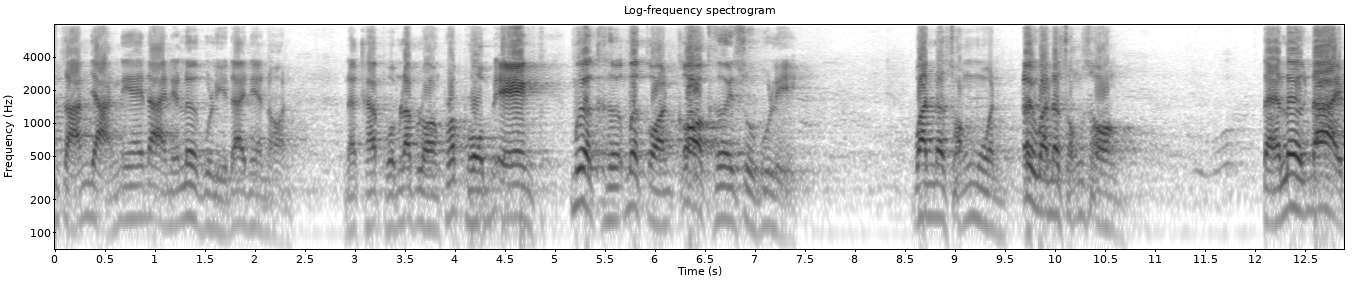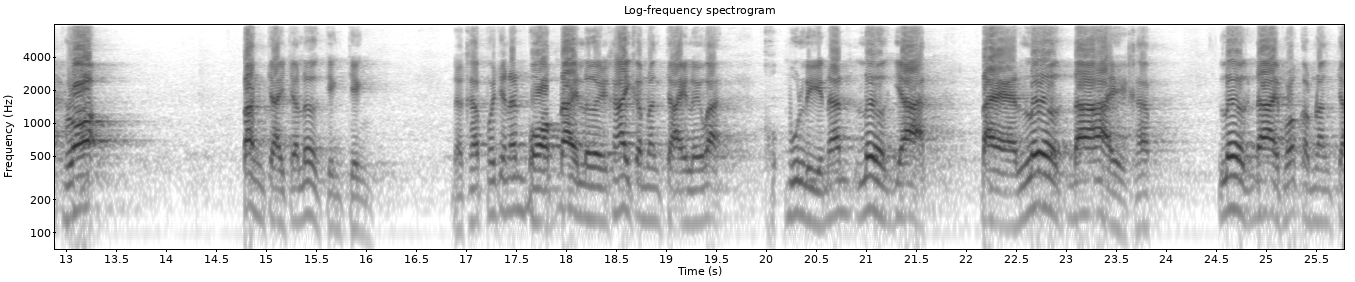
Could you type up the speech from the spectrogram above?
ำสามอย่างนี้ให้ได้เนี่ยเลิกบุหรี่ได้แน่นอนนะครับ ผมรับรองเพราะผมเอง เมื่อเคยเมื่อก่อนก็เคยสูบบุหรี่ วันละสองมวน เอ้ยวันละสองซอง แต่เลิกได้เพราะตั้งใจจะเลิกจริง ๆนะครับ เพราะฉะนั้นบอกได้เลยให้กำลังใจเลยว่า บุหรี่นั้นเลิกยาก แต่เลิกได้ครับ เลิกได้เพราะกำลังใจ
